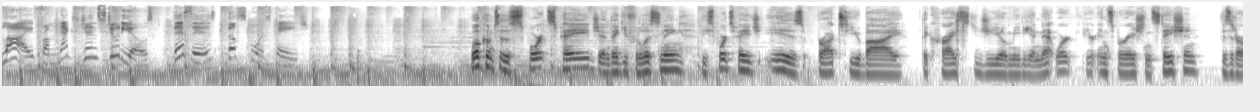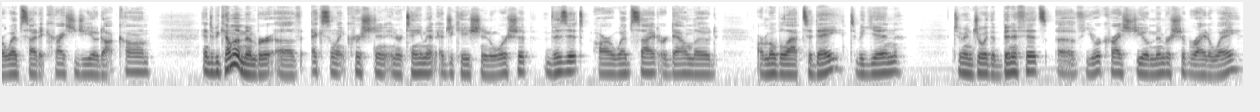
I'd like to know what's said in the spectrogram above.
Live from Next Gen Studios, this is The Sports Page. Welcome to the Sports Page, and thank you for listening. The Sports Page is brought to you by the Christ Geo Media Network, your inspiration station. Visit our website at christgeo.com. And to become a member of excellent Christian entertainment, education, and worship, visit our website or download our mobile app today to begin to enjoy the benefits of your Christ Geo membership right away.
